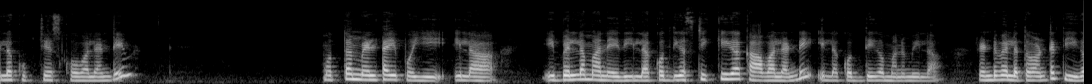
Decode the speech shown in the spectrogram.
ఇలా కుక్ చేసుకోవాలండి. మొత్తం మెల్ట్ అయిపోయి ఇలా ఈ బెల్లం అనేది ఇలా కొద్దిగా స్టిక్కీగా కావాలండి. ఇలా కొద్దిగా మనం ఇలా రెండు వేలతో అంటే తీగ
